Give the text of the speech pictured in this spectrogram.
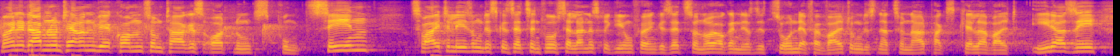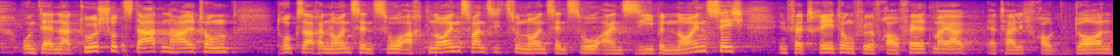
Meine Damen und Herren, wir kommen zum Tagesordnungspunkt 10, zweite Lesung des Gesetzentwurfs der Landesregierung für ein Gesetz zur Neuorganisation der Verwaltung des Nationalparks Kellerwald-Edersee und der Naturschutzdatenhaltung, Drucksache 19-2829 zu 19-2197. In Vertretung für Frau Feldmayer erteile ich Frau Dorn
